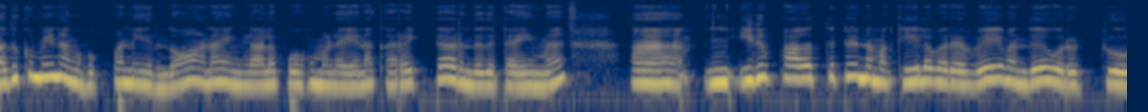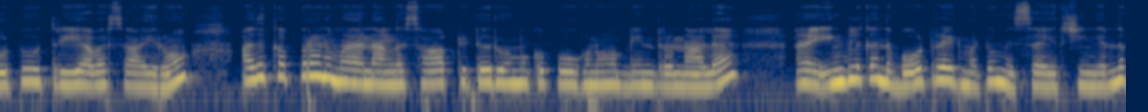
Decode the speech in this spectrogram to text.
அதுக்குமே நாங்கள் புக் பண்ணியிருந்தோம். ஆனால் எங்களால் போக முடியல. ஏன்னா கரெக்டாக இருந்தது டைமு. இது பார்த்துட்டு நம்ம கீழே வரவே வந்து ஒரு டூ டூ த்ரீ ஹவர்ஸ் ஆயிரும். அதுக்கப்புறம் நம்ம நாங்கள் சாப்பிட்டுட்டு ரூமுக்கு போகணும் அப்படின்றனால எங்களுக்கு அந்த போட் ரைட் மட்டும் மிஸ் ஆயிடுச்சு இங்கேருந்து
